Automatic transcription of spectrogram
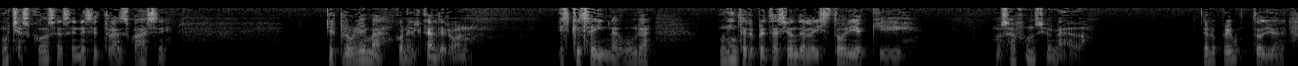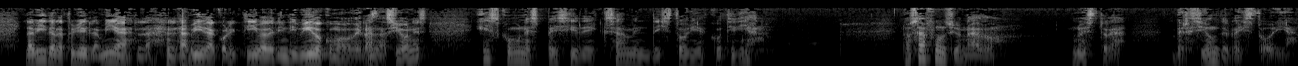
muchas cosas en ese trasvase. El problema con el Calderón es que se inaugura una interpretación de la historia que nos ha funcionado. Te lo pregunto, yo, la vida, la tuya y la mía, la, vida colectiva del individuo como de las naciones, es como una especie de examen de historia cotidiano. Nos ha funcionado nuestra versión de la historia.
